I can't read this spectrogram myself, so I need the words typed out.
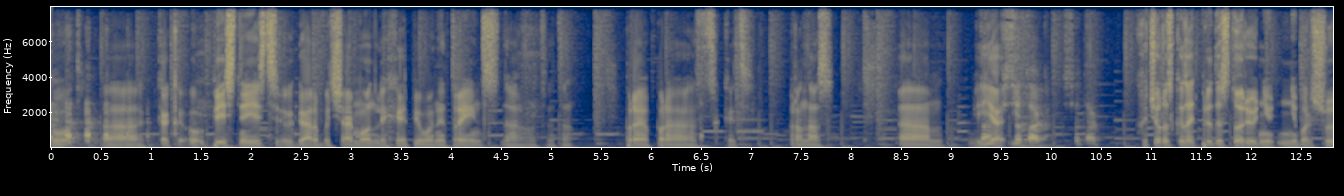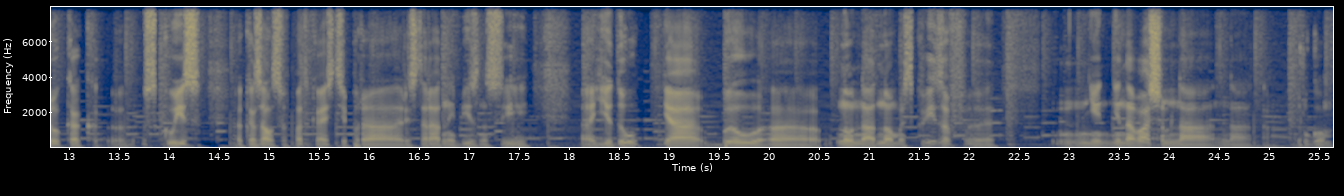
Вот. А, как песня есть Garbage, I'm only happy when it rains. Да, вот это про, про, так сказать, про нас. И Да, я, все так, все так. Хочу рассказать предысторию не- небольшую, как э, Сквиз оказался в подкасте про ресторанный бизнес и э, еду. Я был э, ну, на одном из квизов, э, не, не на вашем, на, на там, другом,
